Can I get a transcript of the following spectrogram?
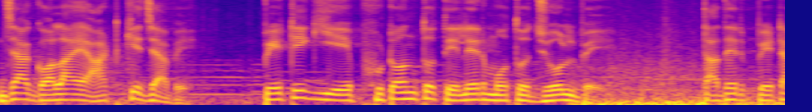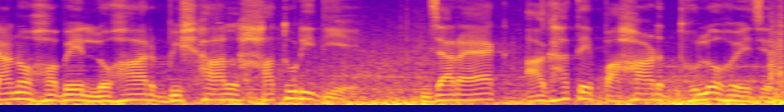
যা গলায় আটকে যাবে, পেটে গিয়ে ফুটন্ত তেলের মতো জ্বলবে। তাদের পেটানো হবে লোহার বিশাল হাতুড়ি দিয়ে, যারা এক আঘাতে পাহাড় ধুলো হয়ে যেত।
